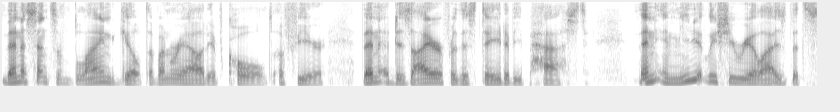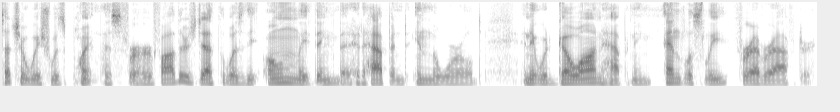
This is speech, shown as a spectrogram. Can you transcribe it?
Then a sense of blind guilt, of unreality, of cold, of fear. Then a desire for this day to be past. Then immediately she realized that such a wish was pointless, for her father's death was the only thing that had happened in the world, and it would go on happening endlessly forever after.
